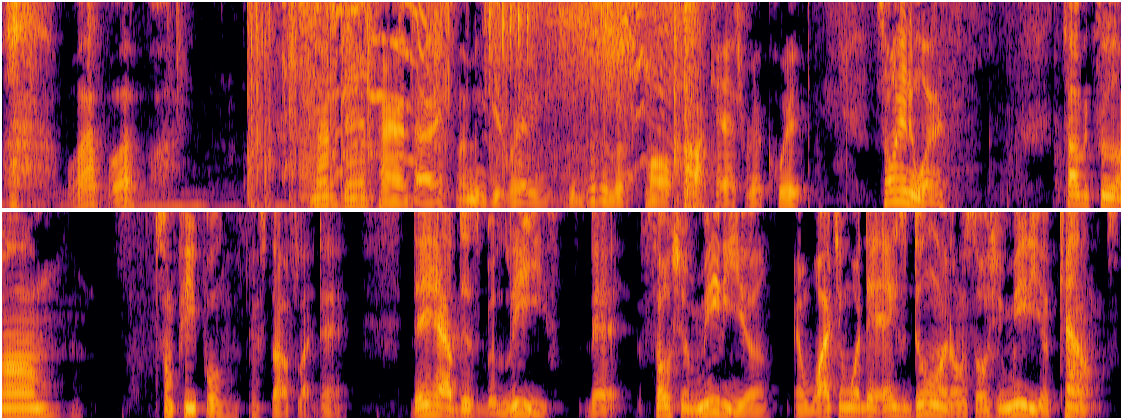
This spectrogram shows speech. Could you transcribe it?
boy, boy, boy. Not damn paradise. Let me get ready to do the little small podcast real quick. So anyway, talking to um some people and stuff like that, they have this belief that social media and watching what their ex doing on social media counts.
